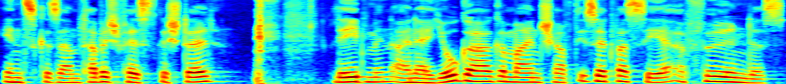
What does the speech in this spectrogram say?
Insgesamt habe ich festgestellt, Leben in einer Yoga-Gemeinschaft ist etwas sehr Erfüllendes.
